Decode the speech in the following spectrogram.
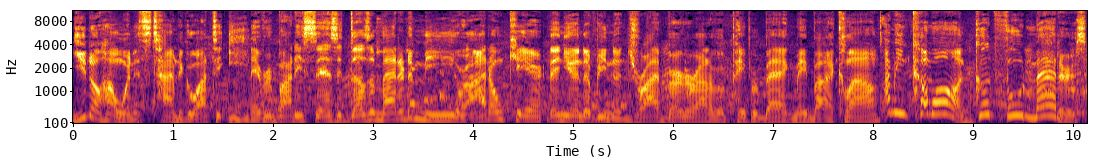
You know how when it's time to go out to eat, everybody says it doesn't matter to me or I don't care. Then you end up eating a dry burger out of a paper bag made by a clown? I mean, come on, good food matters.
